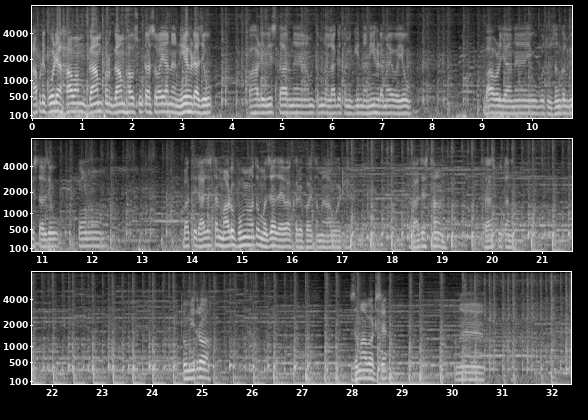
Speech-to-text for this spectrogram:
આપણી ઘોડિયા હાવ આમ ગામ પણ ગામ હાવ છૂટા સવાયા અને નેહડા જેવું. પહાડી વિસ્તાર ને આમ તમને લાગે તમે ગીરના નીહડામાં આવ્યો એવું. બાવળિયા ને એવું બધું જંગલ વિસ્તાર જેવું. પણ બાકી રાજસ્થાન માળુભૂમિમાં તો મજા જ આવ્યા કરે ભાઈ તમે આવો એટલે. રાજસ્થાન, રાજપૂતાન. તો મિત્રો, જમાવટ છે.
